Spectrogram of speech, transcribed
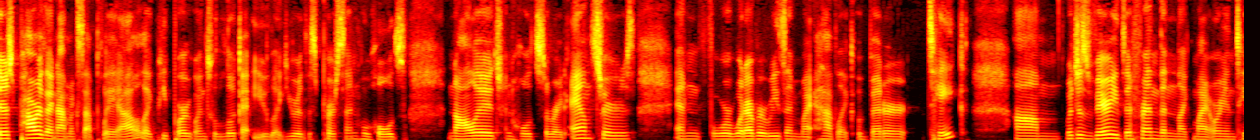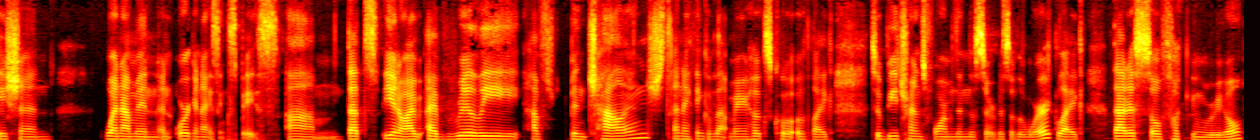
there's power dynamics that play out. Like people are going to look at you like you're this person who holds knowledge and holds the right answers, and for whatever reason might have like a better take, um, which is very different than like my orientation when I'm in an organizing space. Um, that's you know I I really have been challenged, and I think of that Mary Hooks quote of like to be transformed in the service of the work. Like that is so fucking real,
